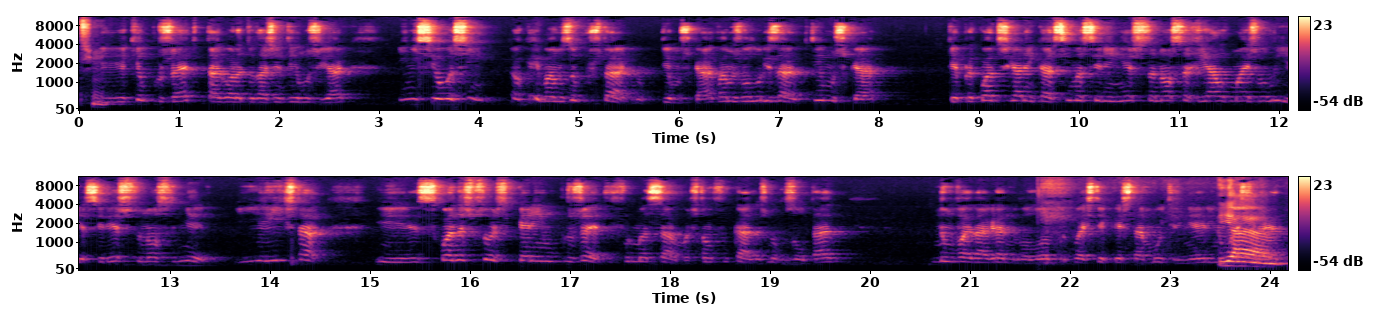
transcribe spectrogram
Sim. E aquele projeto, que está agora toda a gente a elogiar, iniciou assim. Ok, vamos apostar no que temos cá, vamos valorizar o que temos cá, que é para quando chegarem cá acima serem estes a nossa real mais-valia, ser este o nosso dinheiro. E aí está. E se quando as pessoas querem um projeto de formação, mas estão focadas no resultado, não vai dar grande valor porque vais ter que gastar muito dinheiro e, e há,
